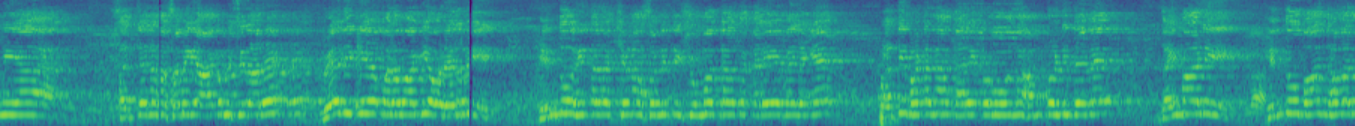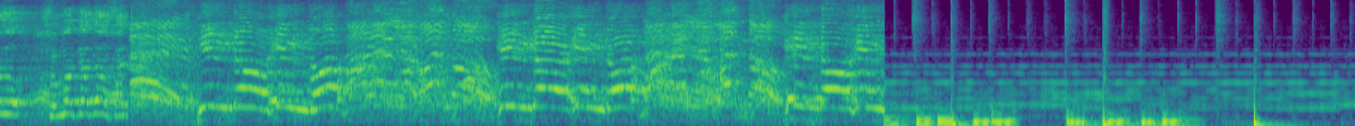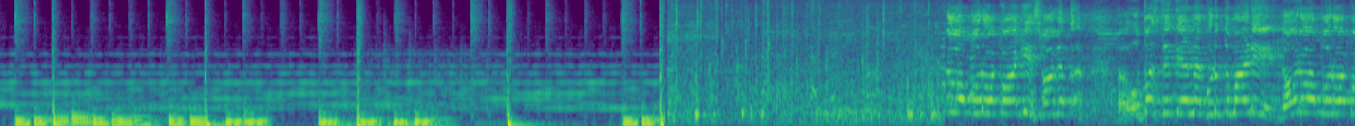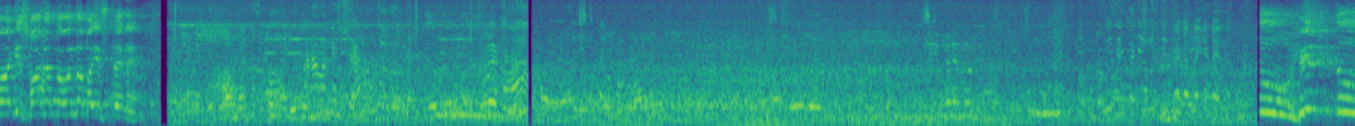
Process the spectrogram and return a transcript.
ಆತ್ಮೀಯ ಸಜ್ಜನ ಸಭೆಗೆ ಆಗಮಿಸಿದ್ದಾರೆ. ವೇದಿಕೆಯ ಪರವಾಗಿ ಅವರೆಲ್ಲರಿ ಹಿಂದೂ ಹಿತರಕ್ಷಣಾ ಸಮಿತಿ ಶಿವಮೊಗ್ಗದ ಕರೆಯ ಮೇಲೆಗೆ ಪ್ರತಿಭಟನಾ ಕಾರ್ಯಕ್ರಮವನ್ನು ಹಮ್ಮಿಕೊಂಡಿದ್ದೇವೆ. ದಯಮಾಡಿ ಹಿಂದೂ ಬಾಂಧವರು ಶಿವಮೊಗ್ಗದ ಸಜ್ಜ ಗೌರವಪೂರ್ವಕವಾಗಿ ಸ್ವಾಗತ ಉಪಸ್ಥಿತಿಯನ್ನು ಗುರುತು ಮಾಡಿ ಗೌರವಪೂರ್ವಕವಾಗಿ ಸ್ವಾಗತವನ್ನು ಬಯಸ್ತೇನೆ. ಹಿಂದೂ ಹಿಂದೂ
